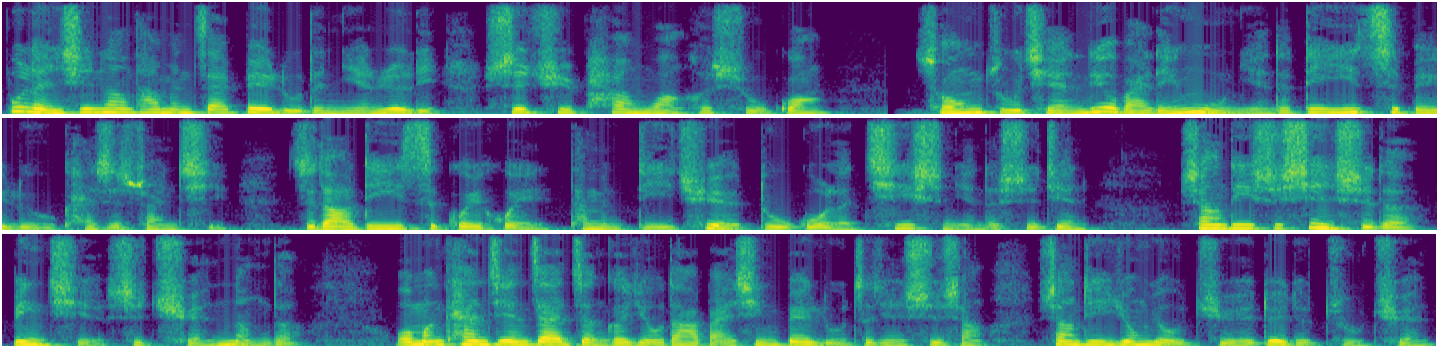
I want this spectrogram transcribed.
不忍心让他们在被掳的年日里失去盼望和曙光。从主前六百零五年的第一次被掳开始算起，直到第一次归回，他们的确度过了七十年的时间。上帝是现实的，并且是全能的。我们看见，在整个犹大百姓被掳这件事上，上帝拥有绝对的主权。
